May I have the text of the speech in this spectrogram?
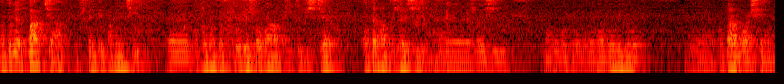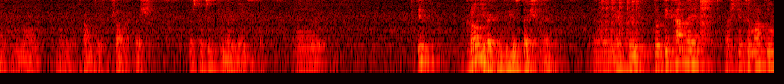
Natomiast babcia, świętej pamięci, e, pochodząca z Krubieszowa, rzeczywiście o temat rzezi, rzezi na, Wołyniu otarła się, no, w tamtych obszarach też, też te czystki miały miejsce. W tym gronie, w jakim tu jesteśmy, e, jakby dotykamy właśnie tematu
